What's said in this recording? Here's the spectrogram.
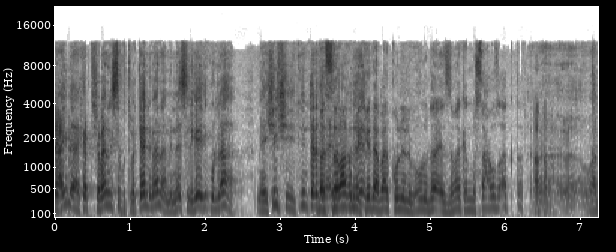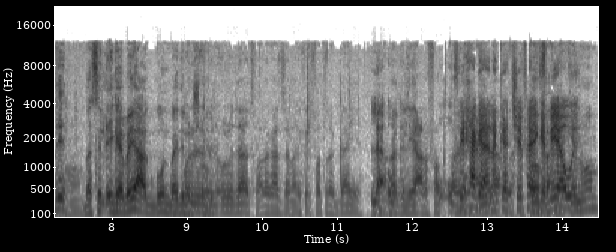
لعيبه يا كابتن شبان لسه كنت بتكلم أنا من الناس اللي جاية دي كلها. ما يشيلش اثنين ثلاثة بس رغم كده بقى كل اللي بنقوله ده الزمالك كان مستحوذ أكتر. آه طبعا. وبعدين؟ بس الإيجابية على الجون بقى دي كل اللي المشكلة. بنقوله ده اتفرج على الزمالك الفترة الجاية. لا، الراجل يعرف أكتر وفي حاجة أنا اللعيبة كانت شايفها أوي. أماكنهم،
